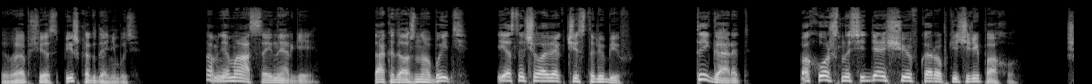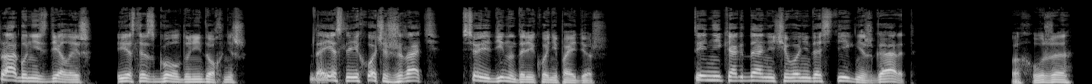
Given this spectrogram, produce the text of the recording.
Ты вообще спишь когда-нибудь? А мне масса энергии. Так и должно быть, если человек чистолюбив. Ты, Гаррет, похож на сидящую в коробке черепаху. Шагу не сделаешь, если с голоду не дохнешь. Да если и хочешь жрать, все едино далеко не пойдешь. Ты никогда ничего не достигнешь, Гаррет. Похоже,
